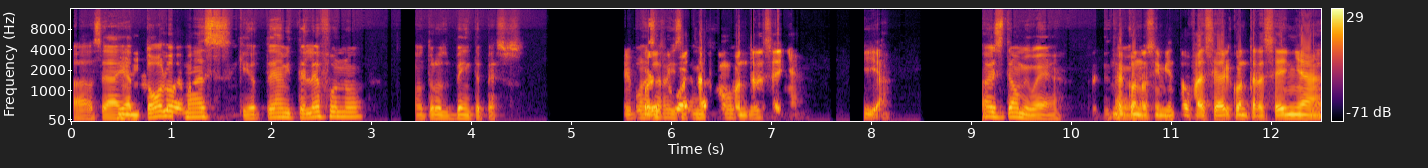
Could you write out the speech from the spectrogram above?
O sea, ya todo lo demás que yo tenga mi teléfono, otros 20 pesos. Y por eso con contraseña. Y ya. A ver si tengo mi wea. Reconocimiento facial, contraseña,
